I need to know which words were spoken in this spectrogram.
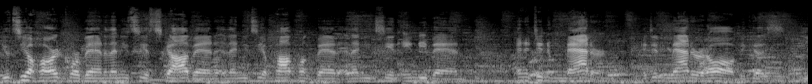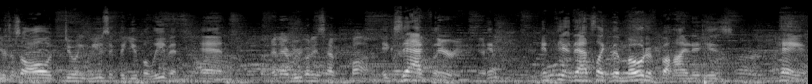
you'd see a hardcore band and then you'd see a ska band and then you'd see a pop punk band and then you'd see an indie band and it didn't matter. It didn't matter at all because you're just all doing music that you believe in and And everybody's having fun. Exactly. In theory. yeah. In, in theory, that's like the motive behind it is, hey,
